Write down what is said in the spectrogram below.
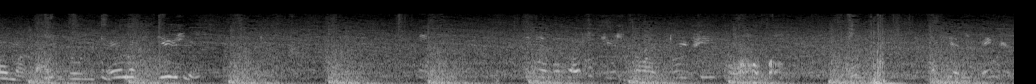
Oh my god, damn excuse that's execution like three people. His fingers.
